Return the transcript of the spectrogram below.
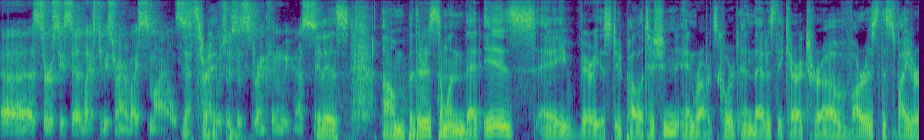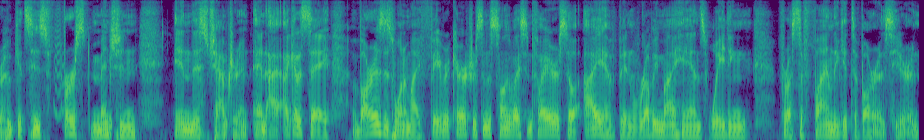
uh, as Cersei said, likes to be surrounded by smiles. That's right. which is his strength and weakness. It is. Um, but there is someone that is a very astute politician in Robert's court, and that is the character of Varys the Spider, who gets his first mention in this chapter. And, and I, I got to say, Varys is one of my favorite characters in the Song of Ice and Fire, so I have been rubbing my hands waiting for us to finally get to Varys here in,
